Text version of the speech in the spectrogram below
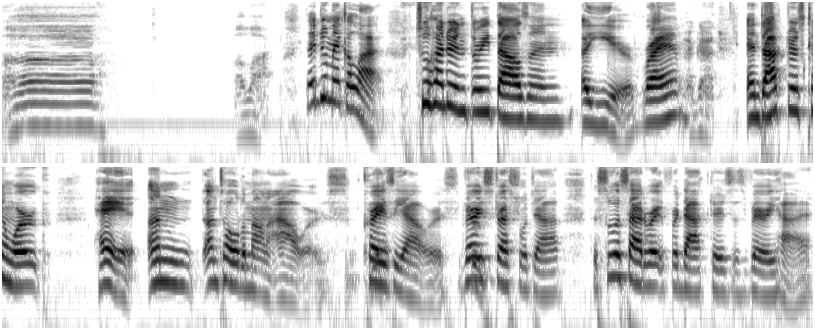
Uh, a lot. They do make a lot. Two hundred and three thousand a year, right? I got you. And doctors can work, hey, un, untold amount of hours, crazy hours. Very stressful job. The suicide rate for doctors is very high.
